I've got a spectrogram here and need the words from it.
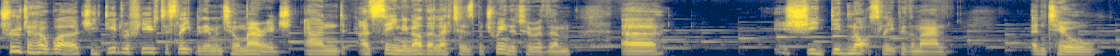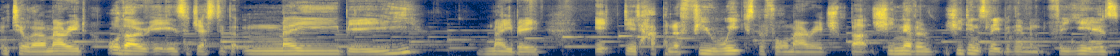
true to her word, she did refuse to sleep with him until marriage, and as seen in other letters between the two of them, uh, she did not sleep with the man until until they were married. Although it is suggested that maybe, maybe it did happen a few weeks before marriage, but she never she didn't sleep with him for years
